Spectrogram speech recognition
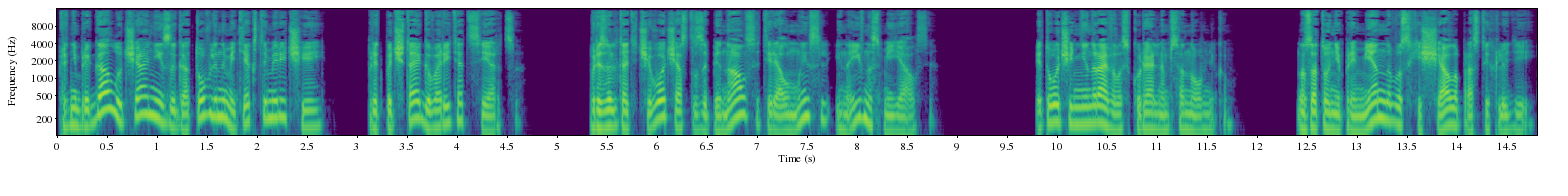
Пренебрегал Лучани и заготовленными текстами речей, предпочитая говорить от сердца, в результате чего часто запинался, терял мысль и наивно смеялся. Это очень не нравилось куряльным сановникам, но зато непременно восхищало простых людей.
